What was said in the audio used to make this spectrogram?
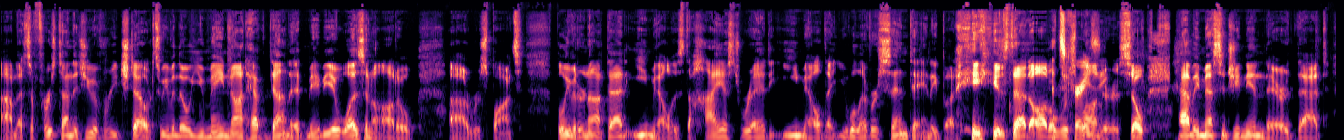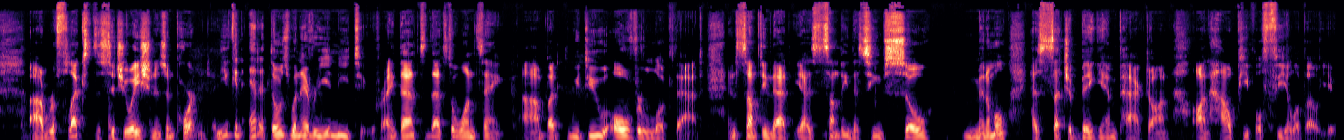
Um, that's the first time that you have reached out. So even though you may not have done it, maybe it was an auto uh, response. Believe it or not, that email is the highest read email that you will ever send to anybody. is that auto that's responder? Crazy. So having messaging in there that uh, reflects the situation is important, and you can edit those whenever you need to. Right? That's that's the one thing. Uh, but we do overlook that, and something that is something that seems so minimal has such a big impact on on how people feel about you.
